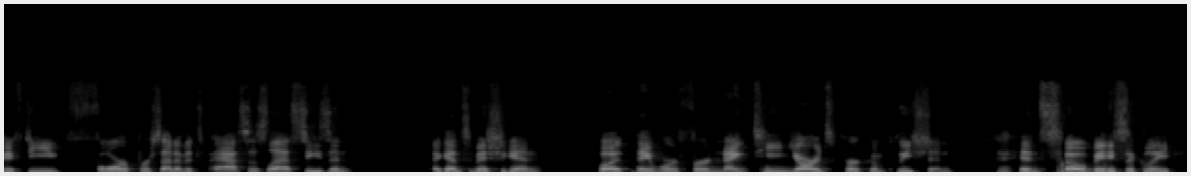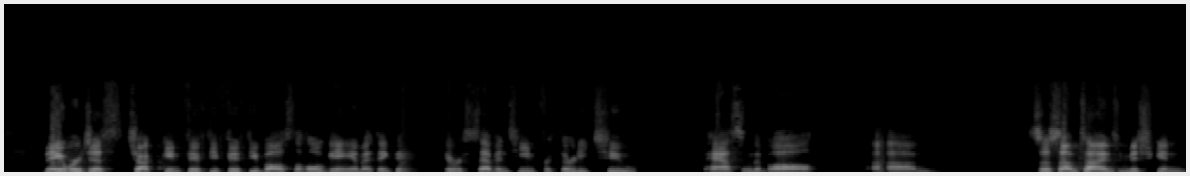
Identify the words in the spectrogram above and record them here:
54% of its passes last season against Michigan, but they were for 19 yards per completion. And so basically, they were just chucking 50 50 balls the whole game. I think they were 17 for 32 passing the ball. Um, so sometimes Michigan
